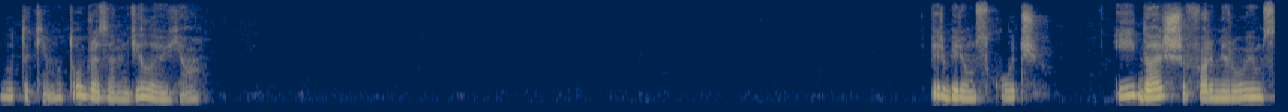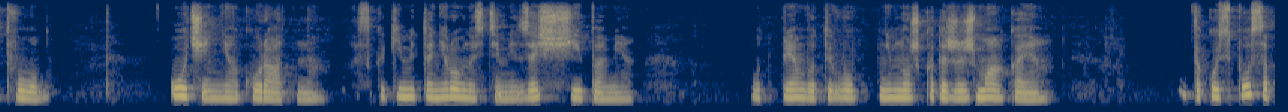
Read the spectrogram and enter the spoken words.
Вот таким вот образом делаю я. Теперь берем скотч и дальше формируем ствол. Очень неаккуратно, с какими-то неровностями, защипами. Вот прям вот его немножко даже жмакая такой способ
